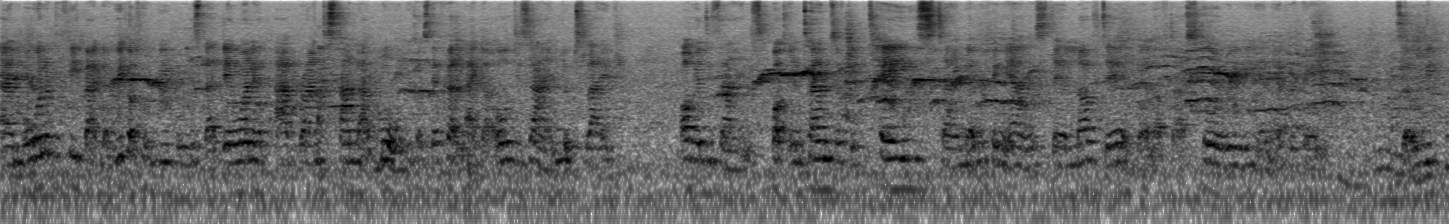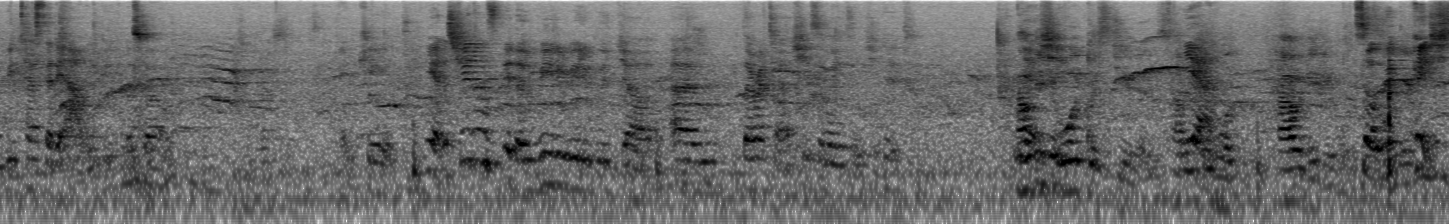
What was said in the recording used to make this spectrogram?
Um, one of the feedback that we got from people is that they wanted our brand to stand out more because they felt like the old design looks like other designs. But in terms of the taste and everything else, they loved it, they loved our story and everything. So we, we tested it out with people as well. Thank you. Yeah, the students did a really, really good job. Um, Doretta, she's amazing. She did. How did you work with students? How Yeah. did you work how did you work So we pitched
